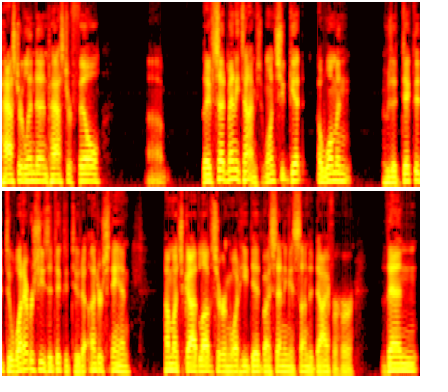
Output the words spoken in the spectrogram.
Pastor Linda and Pastor Phil, uh, they've said many times. Once you get a woman who's addicted to whatever she's addicted to to understand how much God loves her and what He did by sending His Son to die for her, then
